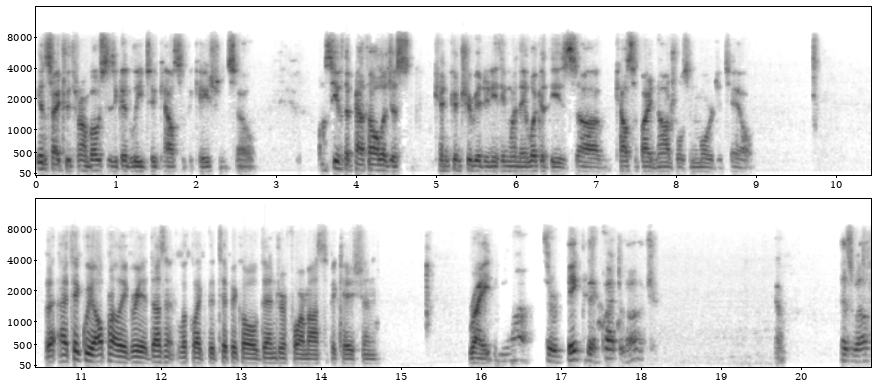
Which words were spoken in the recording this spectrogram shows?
in situ thrombosis it could lead to calcification so i'll see if the pathologist can contribute anything when they look at these uh, calcified nodules in more detail But I think we all probably agree it doesn't look like the typical dendriform ossification. right Yeah, they're big. They're quite large. Yeah. As well.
